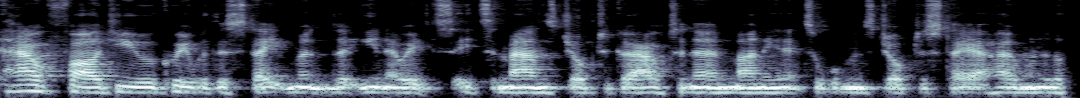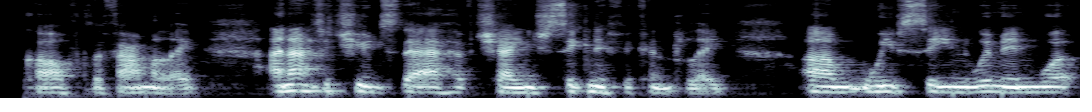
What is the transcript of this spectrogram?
how far do you agree with the statement that you know it's it's a man's job to go out and earn money, and it's a woman's job to stay at home and look after the family? And attitudes there have changed significantly. Um, we've seen women work,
